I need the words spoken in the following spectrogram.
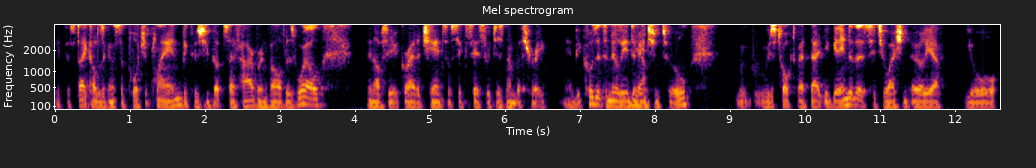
if the stakeholders are going to support your plan because you've got safe harbor involved as well, then obviously a greater chance of success, which is number three. And because it's an early intervention tool, we, we just talked about that. You get into the situation earlier. You're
